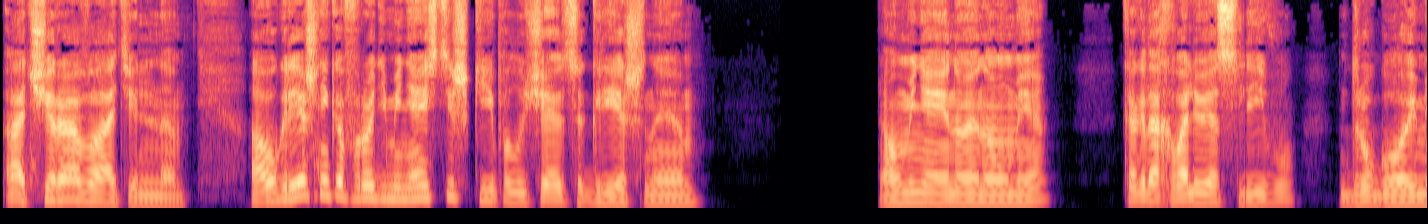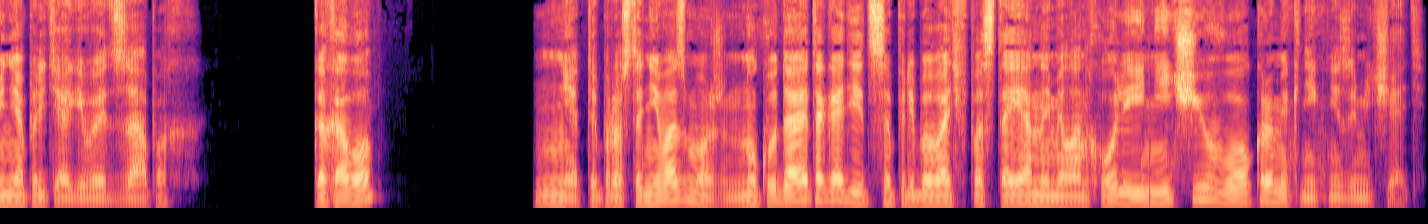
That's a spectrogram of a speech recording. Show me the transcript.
Очаровательно. А у грешников вроде меня и стишки получаются грешные. А у меня иное на уме. Когда хвалю я сливу, другой меня притягивает запах. Каково? Нет, ты просто невозможен. Ну куда это годится пребывать в постоянной меланхолии и ничего, кроме книг, не замечать?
